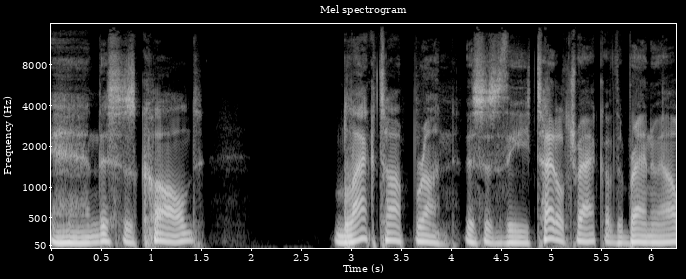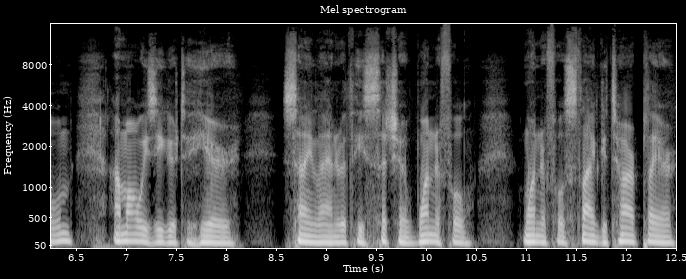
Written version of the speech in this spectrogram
and this is called Blacktop Run. This is the title track of the brand new album. I'm always eager to hear Sonny Landreth. He's such a wonderful, wonderful slide guitar player,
